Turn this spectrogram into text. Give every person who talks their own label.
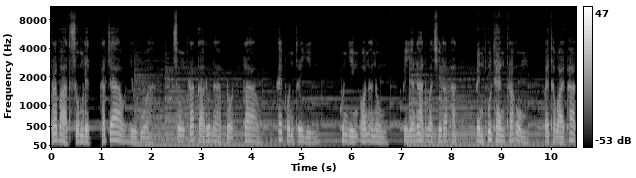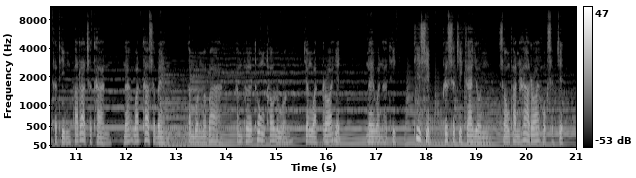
Speaker 1: พระบาทสมเด็จพระเจ้าอยู่หัว ทรงพระกรุณาโปรดเกล้า ให้พลตรีหญิง คุณหญิงออนอนงปิยนาถวชิรพัฒน์เป็นผู้แทนพระองค์ ไปถวายผ้ากฐินพระราชทาน ณวัดท่าสแบงตำบลมาบ้าอำเภอทุ่งเขาหลวง จังหวัดร้อยเอ็ด ในวันอาทิตย์ที่ 10 พฤศจิกายน 2567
